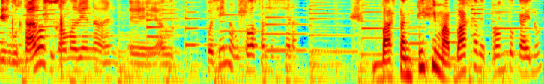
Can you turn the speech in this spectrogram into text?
disgustado, sino más bien, eh, pues sí, me gustó bastante esa escena. Bastantísima, baja de pronto Kylo.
